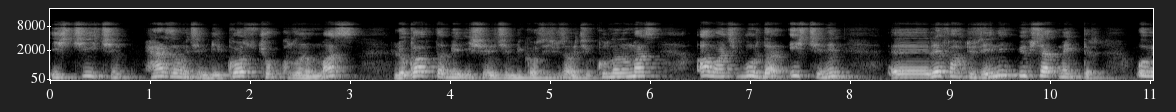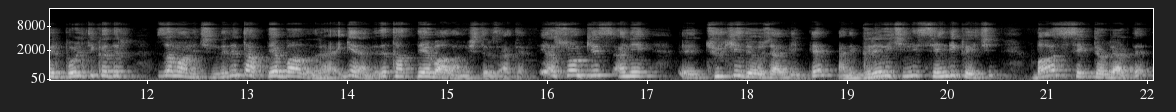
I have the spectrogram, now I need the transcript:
işçi için her zaman için bir koz çok kullanılmaz. Lockout da bir işçi için bir koz hiçbir zaman için kullanılmaz. Amaç burada işçinin e, refah düzeyini yükseltmektir. Bu bir politikadır. Zaman içinde de tatlıya bağlanır. Genelde de tatlıya bağlanmıştır zaten. Ya son kez hani e, Türkiye'de özellikle hani grev için sendika için bazı sektörlerde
